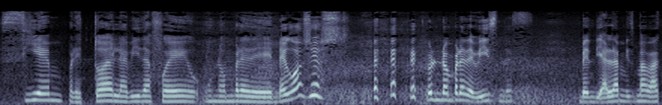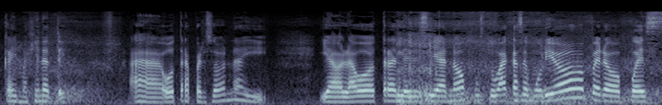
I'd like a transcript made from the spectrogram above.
siempre, toda la vida fue un hombre de negocios, un hombre de business. Vendía la misma vaca, imagínate, a otra persona y, y a la otra le decía, no, pues tu vaca se murió, pero pues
